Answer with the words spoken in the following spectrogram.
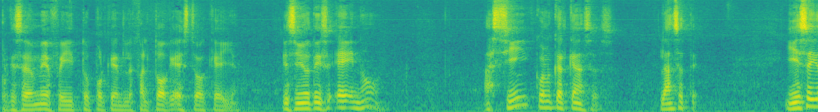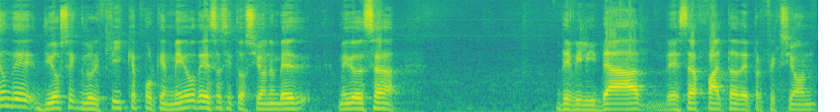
porque se ve medio feito, porque le faltó esto o aquello. Y el Señor te dice, hey, no, así con lo que alcanzas, lánzate. Y es ahí donde Dios se glorifica porque en medio de esa situación, en medio de esa debilidad, de esa falta de perfección,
